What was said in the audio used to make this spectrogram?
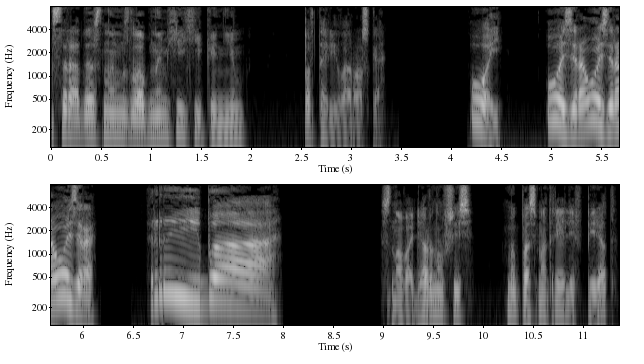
«С радостным злобным хихиканьем», — повторила Роска. «Ой, озеро, озеро, озеро! Рыба!» Снова дернувшись, мы посмотрели вперед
